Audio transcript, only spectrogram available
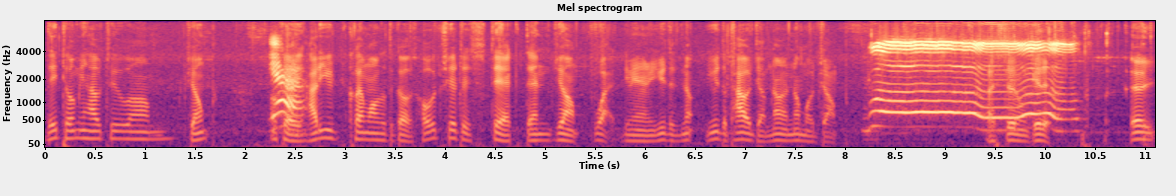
They told me how to um jump. Okay, how do you climb onto the ghost? Hold shift to stick, then jump. What? You mean use the no, use the power jump, not a normal jump. Whoa! I still don't get it. Hey,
